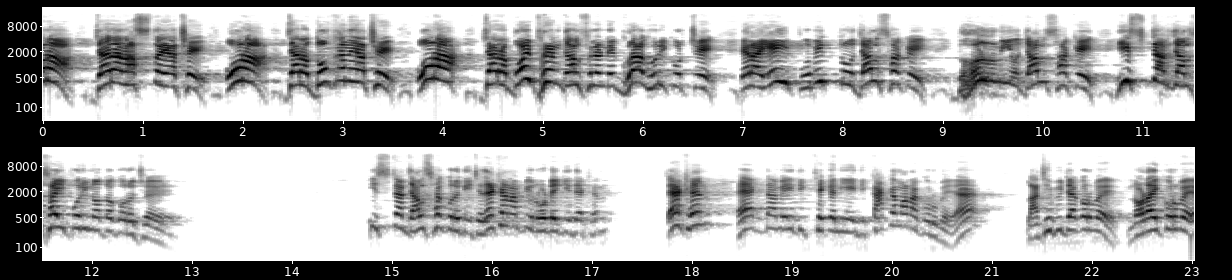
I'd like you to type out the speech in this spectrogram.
ওরা যারা রাস্তায় আছে, ওরা যারা দোকানে আছে, ওরা যারা বয়ফ্রেন্ড গার্লফ্রেন্ডে ঘোরাঘুরি করছে, এরা এই পবিত্র জালসাকে, ধর্মীয় জালসাকে ইস্টার জালসাই পরিণত করেছে। ইস্টার জালসা করে দিয়েছে। দেখেন আপনি রোডে গিয়ে দেখেন। দেখেন, একদম এই দিক থেকে নিয়ে এই দিক। কাকে মানা করবে হ্যাঁ? লাঠি পিটা করবে, লড়াই করবে?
